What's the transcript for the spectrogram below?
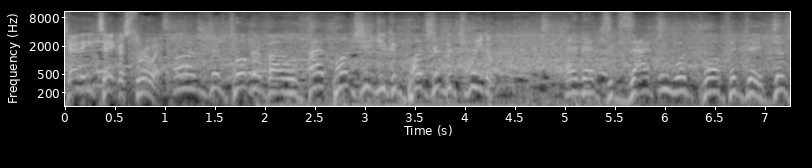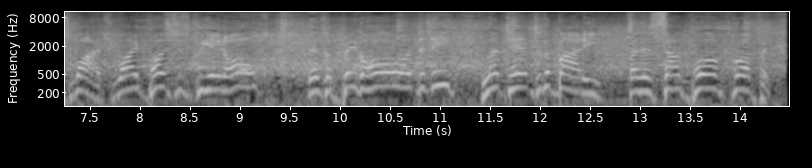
Teddy, take us through it. Well, I was just talking about with fat punches, you can punch in between them. And that's exactly what Crawford did. Just watch. Wide punches create holes. There's a big hole underneath. Left hand to the body by the southpaw Crawford.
